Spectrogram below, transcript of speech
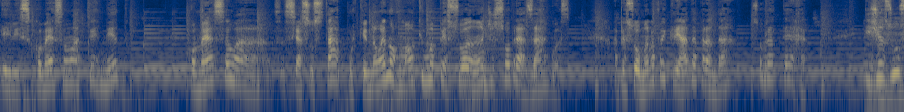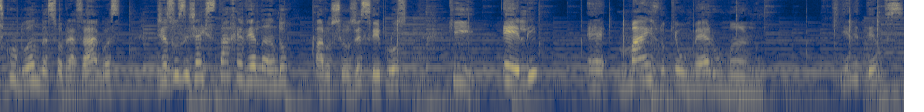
eles começam a ter medo, começam a se assustar, porque não é normal que uma pessoa ande sobre as águas. A pessoa humana foi criada para andar sobre a terra. E Jesus, quando anda sobre as águas, Jesus já está revelando para os seus discípulos que ele é mais do que o mero humano, que ele é Deus,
